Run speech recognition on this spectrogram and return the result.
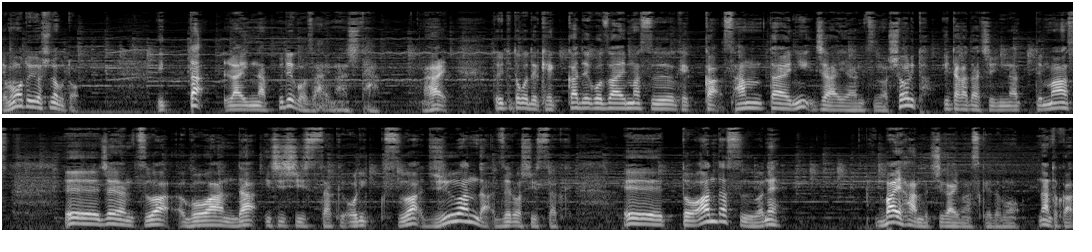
山本由伸といったラインナップでございました。はい。といったところで結果でございます。結果3対2ジャイアンツの勝利といった形になってます。えー、ジャイアンツは5安打1失策、オリックスは10安打0失策。えーっと、安打数はね、倍半部違いますけども、なんとか、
